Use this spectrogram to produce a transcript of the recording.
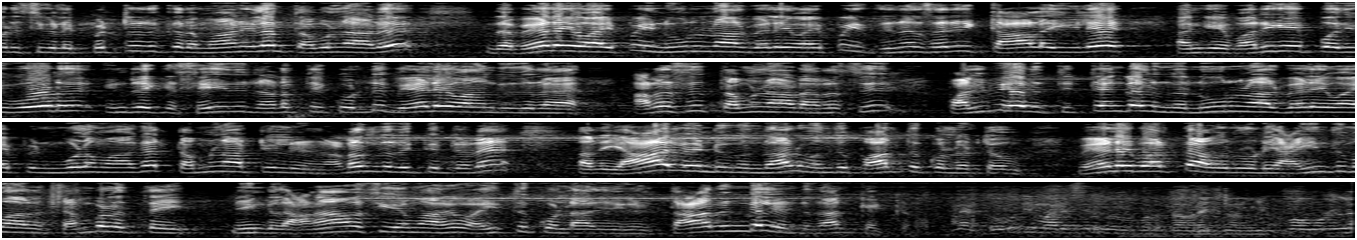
பரிசுகளை பெற்றிருக்கிற மாநிலம் தமிழ்நாடு. இந்த வேலைவாய்ப்பை நூறு நாள் வேலைவாய்ப்பை தினசரி காலையிலே அங்கே வருகை பதிவோடு இன்றைக்கு செய்து நடத்தி கொண்டு வேலை வாங்குகிற அரசு தமிழ்நாடு அரசு பல்வேறு திட்டங்கள் இந்த நூறு நாள் வேலைவாய்ப்பின் மூலமாக தமிழ்நாட்டில் நடந்திருக்கின்றன. அதை யார் வேண்டுமென்றாலும் வந்து பார்த்து கொள்ளட்டும். வேலை பார்த்து அவர்களுடைய ஐந்து மாத சம்பளத்தை நீங்கள் அனாவசியமாக வைத்துக் கொள்ளாதீர்கள். தாருங்கள் என்று தான் கேட்கிறோம். தொகுதி மறுசீரமைப்பு பொறுத்த வரைக்கும் இப்போ உள்ள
